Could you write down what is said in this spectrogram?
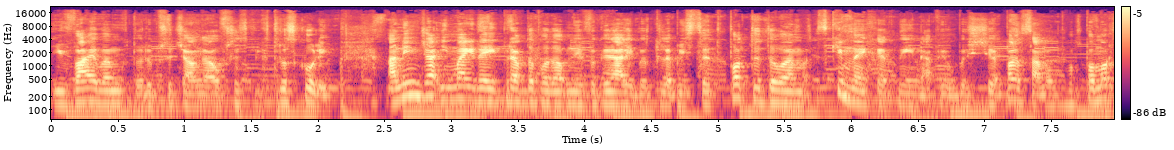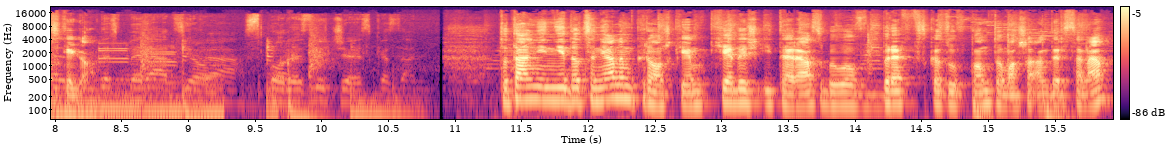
i vibe'em, który przyciągał wszystkich truskuli. A Ninja i Mayday prawdopodobnie wygraliby plebiscyt pod tytułem Z kim najchętniej napiłbyś się balsamu pomorskiego. Totalnie niedocenianym krążkiem, kiedyś i teraz, było wbrew wskazówkom Tomasza Andersena,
